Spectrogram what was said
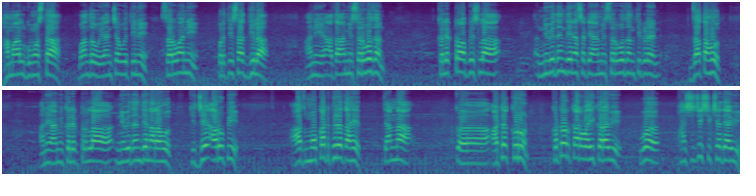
हमाल गुमस्ता बांधव यांच्या वतीने सर्वांनी प्रतिसाद दिला आणि आता आम्ही सर्वजण कलेक्टर ऑफिसला निवेदन देण्यासाठी आम्ही सर्वजण तिकडे जात आहोत. आणि आम्ही कलेक्टरला निवेदन देणार आहोत की जे आरोपी आज मोकाट फिरत आहेत त्यांना क अटक करून कठोर कारवाई करावी व फाशीची शिक्षा द्यावी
